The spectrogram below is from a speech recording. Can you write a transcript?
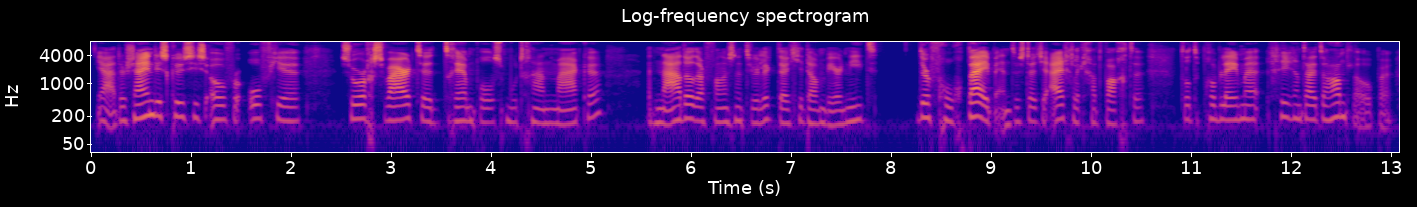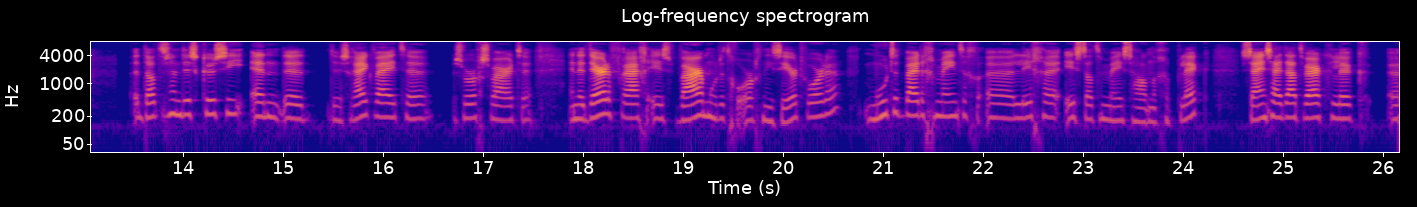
ja, er zijn discussies over of je zorgzwaarte drempels moet gaan maken. Het nadeel daarvan is natuurlijk dat je dan weer niet er vroeg bij bent. Dus dat je eigenlijk gaat wachten tot de problemen gierend uit de hand lopen. Dat is een discussie. En de, dus rijkwijde zorgzwaarte. En de derde vraag is: waar moet het georganiseerd worden? Moet het bij de gemeente uh, liggen? Is dat de meest handige plek? Zijn zij daadwerkelijk uh,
